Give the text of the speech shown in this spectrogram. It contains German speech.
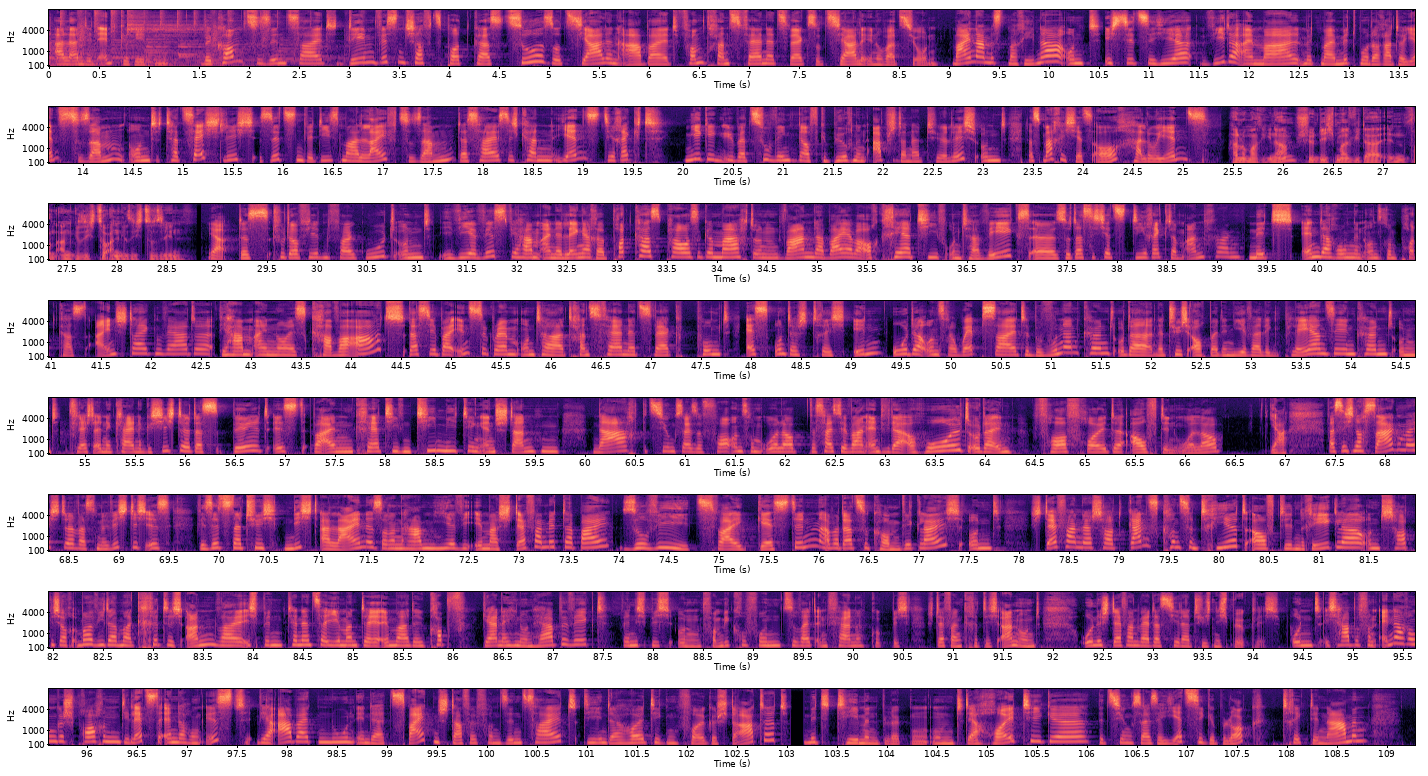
an alle an den Endgeräten. Willkommen zu Sinnzeit, dem Wissenschaftspodcast zur sozialen Arbeit vom Transfernetzwerk Soziale Innovation. Mein Name ist Marina und ich sitze hier wieder einmal mit meinem Mitmoderator Jens zusammen und tatsächlich sitzen wir diesmal live zusammen. Das heißt, ich kann Jens direkt mir gegenüber zuwinken auf gebührenden Abstand natürlich und das mache ich jetzt auch. Hallo Jens. Hallo Marina, schön dich mal wieder in, von Angesicht zu Angesicht zu sehen. Ja, das tut auf jeden Fall gut. Und wie ihr wisst, wir haben eine längere Podcast-Pause gemacht und waren dabei aber auch kreativ unterwegs, äh, sodass ich jetzt direkt am Anfang mit Änderungen in unserem Podcast einsteigen werde. Wir haben ein neues Coverart, das ihr bei Instagram unter transfernetzwerk.s-in oder unserer Webseite bewundern könnt oder natürlich auch bei den jeweiligen Playern sehen könnt. Und vielleicht eine kleine Geschichte. Das Bild ist bei einem kreativen Team-Meeting Meeting entstanden nach bzw. vor unserem Urlaub. Das heißt, wir waren entweder erholt oder in Vorfreude auf den Urlaub. Ja, was ich noch sagen möchte, was mir wichtig ist, wir sitzen natürlich nicht alleine, sondern haben hier wie immer Stefan mit dabei, sowie zwei Gästinnen, aber dazu kommen wir gleich. Und Stefan, der schaut ganz konzentriert auf den Regler und schaut mich auch immer wieder mal kritisch an, weil ich bin tendenziell jemand, der immer den Kopf gerne hin und her bewegt. Wenn ich mich vom Mikrofon zu weit entferne, guckt mich Stefan kritisch an und ohne Stefan wäre das hier natürlich nicht möglich. Und ich habe von Änderungen gesprochen. Die letzte Änderung ist, wir arbeiten nun in der zweiten Staffel von Sinnzeit, die in der heutigen Folge startet, mit Themenblöcken. Und der heutige bzw. jetzige Block trägt den Namen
